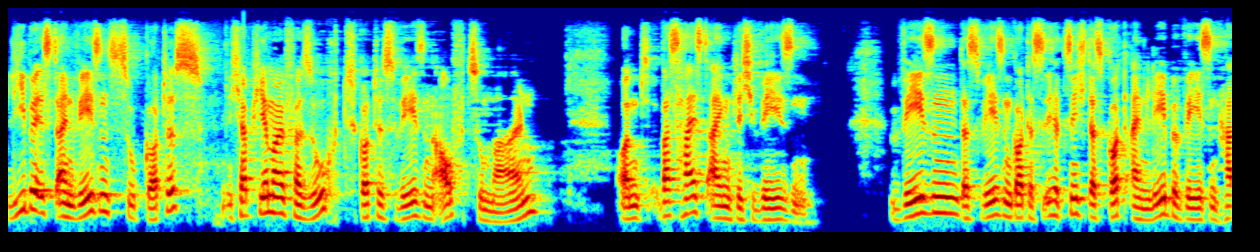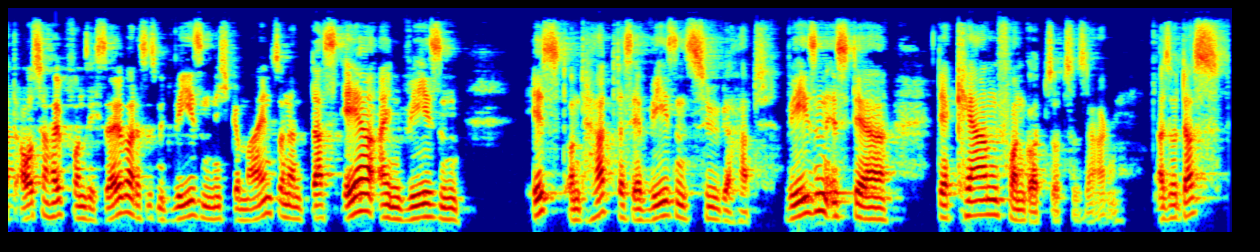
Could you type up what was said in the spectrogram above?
Liebe ist ein Wesenszug Gottes. Ich habe hier mal versucht, Gottes Wesen aufzumalen. Und was heißt eigentlich Wesen? Wesen, das Wesen Gottes ist jetzt nicht, dass Gott ein Lebewesen hat außerhalb von sich selber, das ist mit Wesen nicht gemeint, sondern dass er ein Wesen ist und hat, dass er Wesenszüge hat. Wesen ist der, der Kern von Gott sozusagen. Also das,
